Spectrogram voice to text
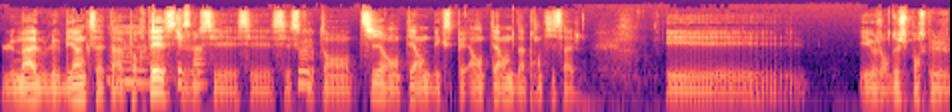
le mal ou le bien que ça t'a Mmh, apporté. Si c'est ça. c'est, ce que Mmh. t'en tires en termes en termes d'apprentissage. Et, et aujourd'hui, je pense que je,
